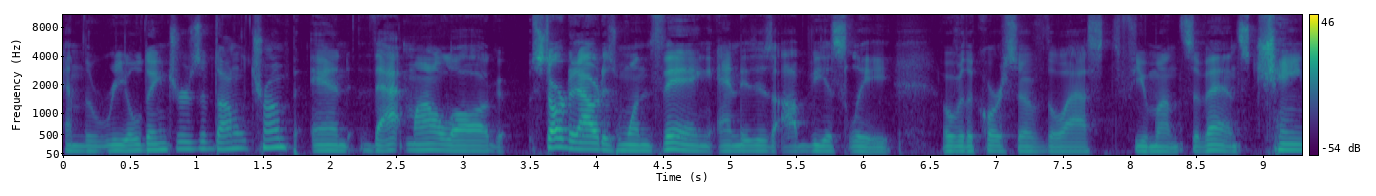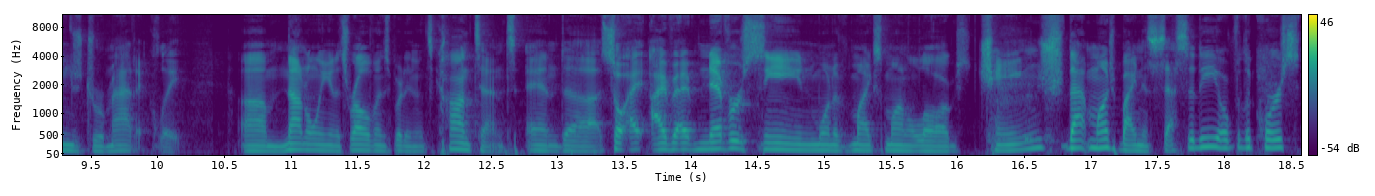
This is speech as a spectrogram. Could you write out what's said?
and the real dangers of Donald Trump. And that monologue started out as one thing, and it is obviously, over the course of the last few months' events, changed dramatically. Um, not only in its relevance, but in its content. And uh, so I, I've, I've never seen one of Mike's monologues change that much by necessity over the course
